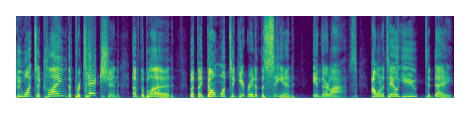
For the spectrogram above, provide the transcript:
who want to claim the protection of the blood, but they don't want to get rid of the sin in their lives. I want to tell you today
